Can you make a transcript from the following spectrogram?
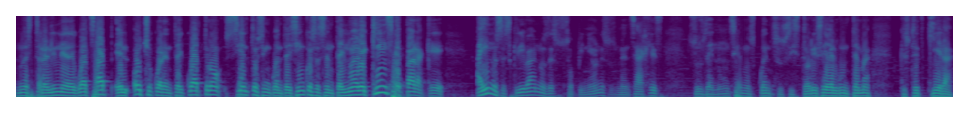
nuestra línea de WhatsApp, el 844-155-6915, para que ahí nos escriba, nos dé sus opiniones, sus mensajes, sus denuncias, nos cuente sus historias, si hay algún tema que usted quiera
